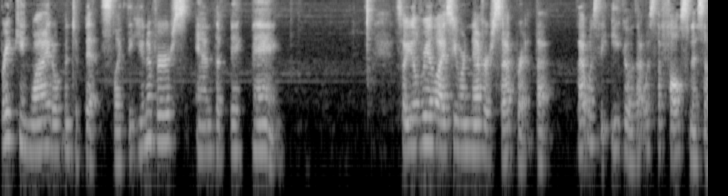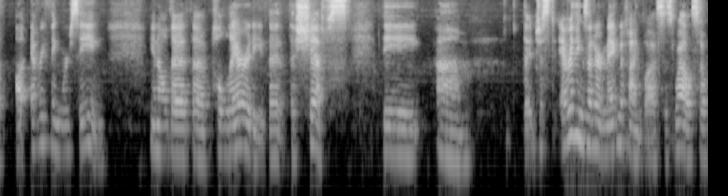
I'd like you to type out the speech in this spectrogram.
breaking wide open to bits like the universe and the Big Bang. So you'll realize you were never separate. That that was the ego. That was the falseness of everything we're seeing. You know, the the polarity, the the shifts, the um, that just everything's under a magnifying glass as well. So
